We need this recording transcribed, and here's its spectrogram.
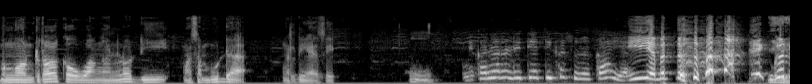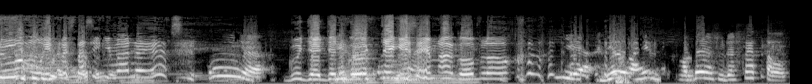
mengontrol keuangan lo di masa muda. Ngerti gak sih? Hmm. Ini karena Raditya Dika sudah kaya. Iya betul. gue dulu mau investasi gimana ya? Iya. Gue jajan goceng SMA goblok. iya, dia lahir di keluarga yang sudah settle.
